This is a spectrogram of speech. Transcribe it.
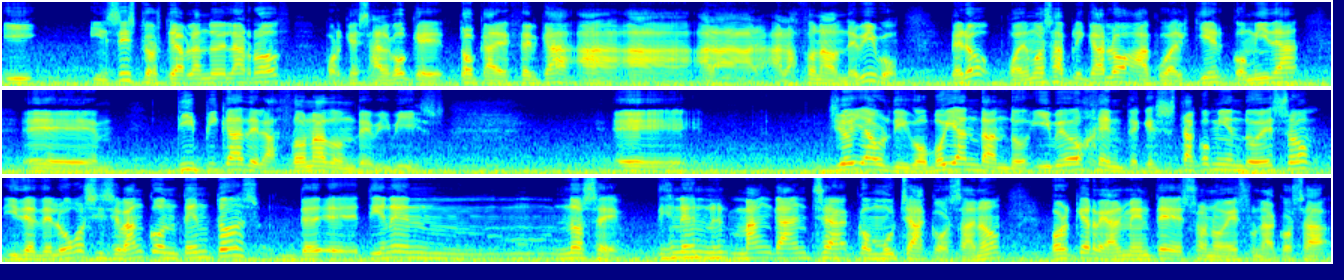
Y, insisto, estoy hablando del arroz porque es algo que toca de cerca a, la, zona donde vivo. Pero podemos aplicarlo a cualquier comida eh, típica de la zona donde vivís. Eh, yo ya os digo, voy andando y veo gente que se está comiendo eso y desde luego si se van contentos, eh, tienen, no sé, tienen manga ancha con mucha cosa, ¿no? Porque realmente eso no es una cosa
